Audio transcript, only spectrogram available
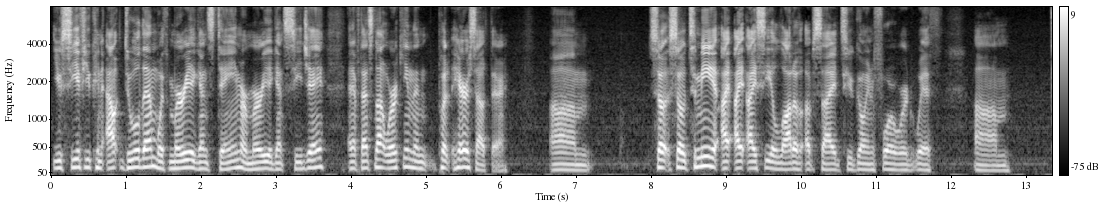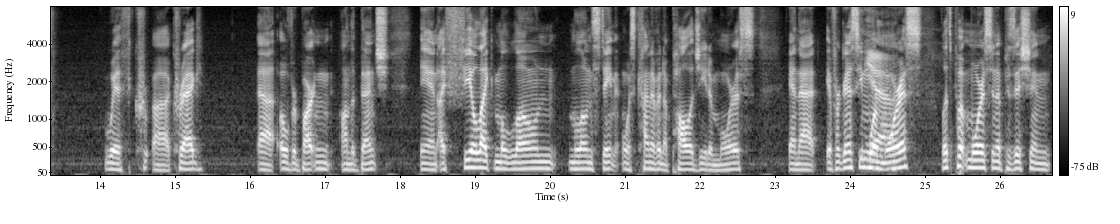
you see if you can outduel them with Murray against Dame or Murray against CJ. And if that's not working, then put Harris out there. Um, so so to me, I, I, I see a lot of upside to going forward with, um, with uh, Craig, uh, over Barton on the bench, and I feel like Malone Malone's statement was kind of an apology to Morris, and that if we're gonna see more Yeah. Morris, let's put Morris in a position,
